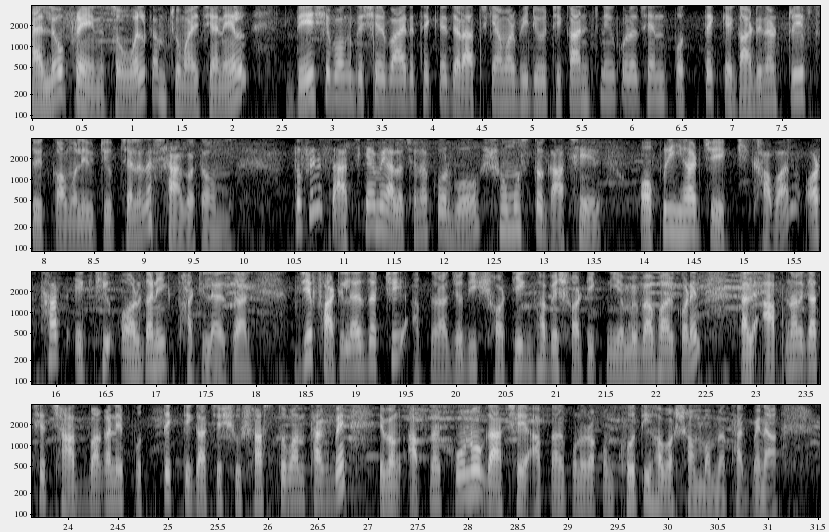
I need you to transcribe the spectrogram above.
Hello friends welcome to my channel. দেশ এবং দেশের বাইরে থেকে যারা আজকে আমার ভিডিওটি কন্টিনিউ করেছেন, প্রত্যেককে gardener trips with Kamal YouTube চ্যানেলে স্বাগতম। তো ফ্রেন্ডস, আজকে আমি আলোচনা করব সমস্ত গাছের অপরিহার্য একটি খাবার, অর্থাৎ একটি অর্গানিক ফার্টিলাইজার যে ফার্টিলাইজারটি আপনারা যদি সঠিকভাবে সঠিক নিয়মে ব্যবহার করেন, তাহলে আপনার গাছে ছাদ বাগানের প্রত্যেকটি গাছে সুস্বাস্থ্যবান থাকবে এবং আপনার কোনো গাছে আপনার কোনো রকম ক্ষতি হওয়ার সম্ভাবনা থাকবে না।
